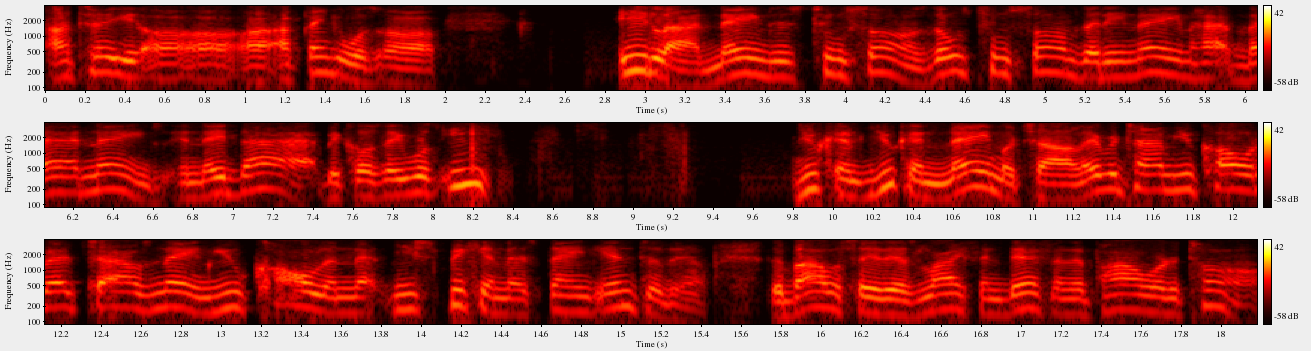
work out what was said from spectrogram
I tell you, uh, uh I think it was uh, Eli named his two sons. Those two sons that he named had bad names, and they died because they was evil. You can you can name a child. Every time you call that child's name, you calling that you speaking that thing into them. The Bible says there's life and death in the power of the tongue.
